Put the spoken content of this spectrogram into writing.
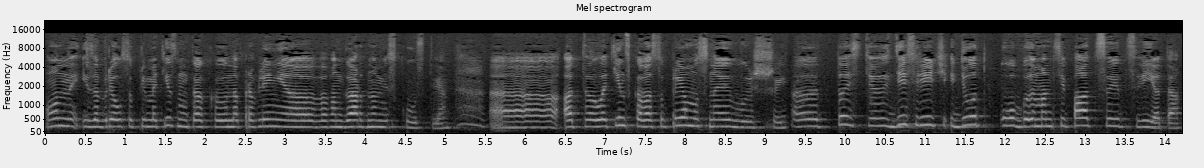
он изобрел супрематизм как направление в авангардном искусстве. Э, от латинского «supremus» наивысший. Э, то есть э, здесь речь идет об эмансипации цвета.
